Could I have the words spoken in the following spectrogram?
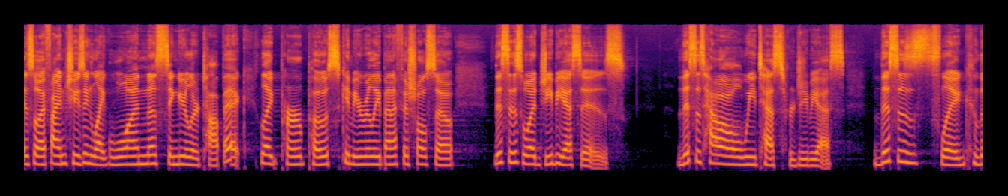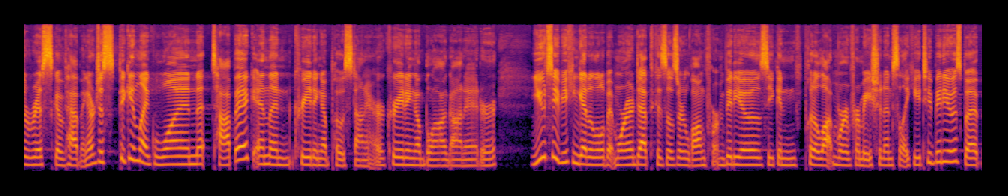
and so i find choosing like one singular topic like per post can be really beneficial. So this is what gbs is. This is how we test for gbs this is like the risk of having or just picking like one topic and then creating a post on it or creating a blog on it or YouTube, you can get a little bit more in depth because those are long form videos. You can put a lot more information into like YouTube videos. But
